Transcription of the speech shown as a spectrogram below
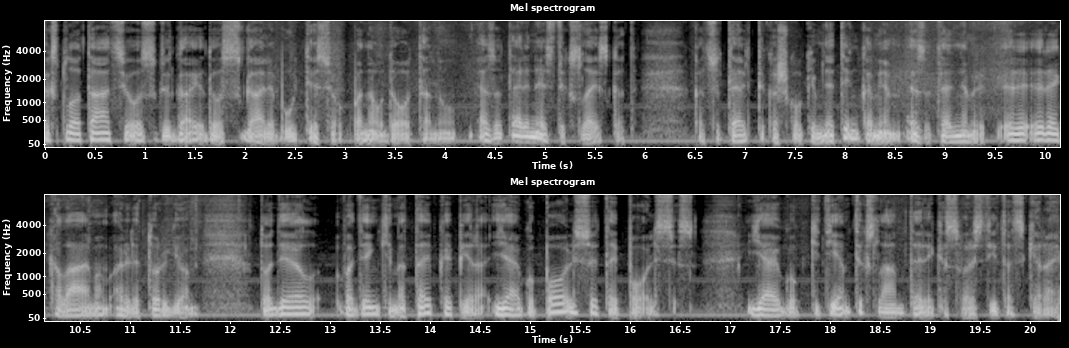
eksploatacijos gaidos gali būti tiesiog panaudota nu, ezoteriniais tikslais, kad, kad sutelkti kažkokiam netinkamiem ezoteriniam reikalavimam ar liturgijom. Todėl vadinkime taip, kaip yra. Jeigu polisiui, tai polisis. Jeigu kitiem tikslam, tai reikia svarstyti atskirai.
